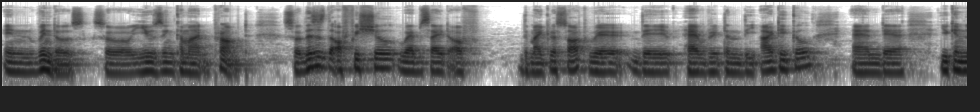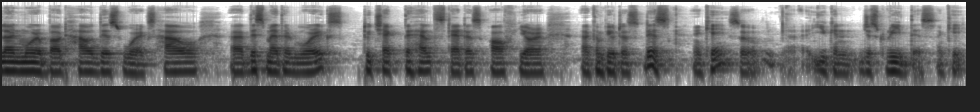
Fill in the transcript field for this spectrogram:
in Windows. So using command prompt. So this is the official website of the Microsoft where they have written the article and uh, you can learn more about how this works, how uh, this method works to check the health status of your uh, computer's disk. Okay, so uh, you can just read this, okay,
